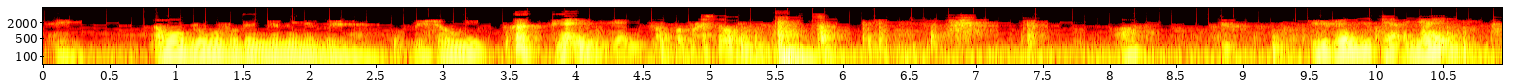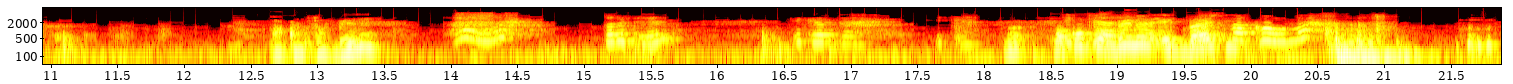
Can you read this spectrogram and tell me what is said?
Hey, nou al bloemen voor Benjamin en Bu- Busoni. Jij, jij, op presto. Wat? U bent het? Ja, jij? Maar komt toch binnen? Wat ik erin? Ik heb... eh, ik, eh, Maar, maar ik, kom toch eh, binnen? Ik bijt niet. wel komen.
